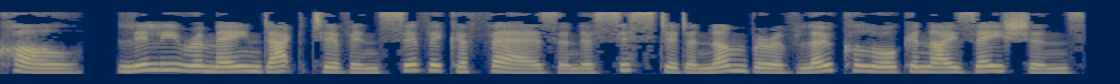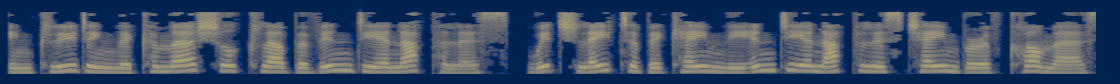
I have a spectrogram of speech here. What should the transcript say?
Col. Lilly remained active in civic affairs and assisted a number of local organizations, including the Commercial Club of Indianapolis, which later became the Indianapolis Chamber of Commerce,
